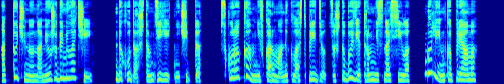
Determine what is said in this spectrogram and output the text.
отточенную нами уже до мелочей. Да куда ж там диетничать-то? Скоро камни в карманы класть придется, чтобы ветром не сносило. Былинка прямо.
